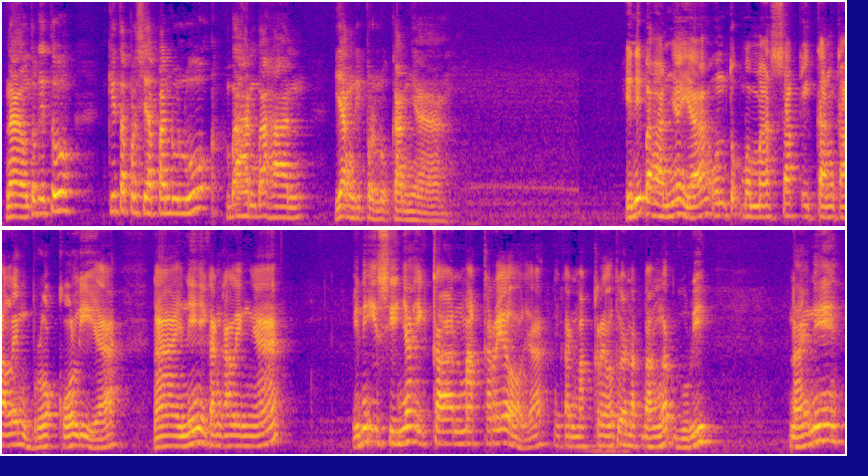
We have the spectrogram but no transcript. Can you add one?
Nah, untuk itu kita persiapkan dulu bahan-bahan yang diperlukannya. Ini bahannya ya untuk memasak ikan kaleng brokoli ya. Nah, ini ikan kalengnya. Ini isinya ikan makrel ya. Ikan makrel tuh enak banget, gurih. Nah, ini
